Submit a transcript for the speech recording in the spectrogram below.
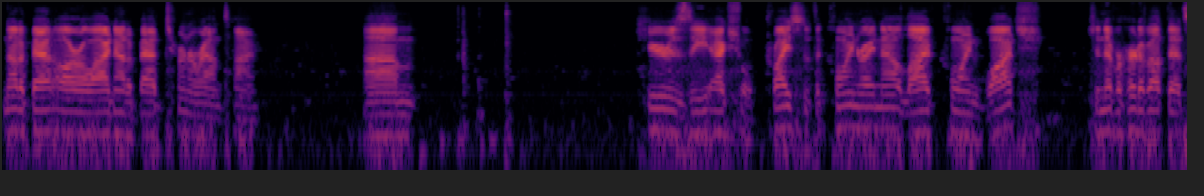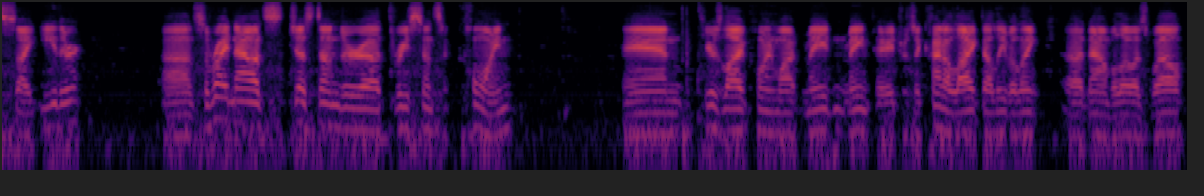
Not a bad ROI, not a bad turnaround time. Um, here is the actual price of the coin right now, Live Coin Watch, which I never heard about that site either. Uh, so right now it's just under uh, 3 cents a coin. And here's LiveCoin main, main page, which I kind of liked. I'll leave a link uh, down below as well.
